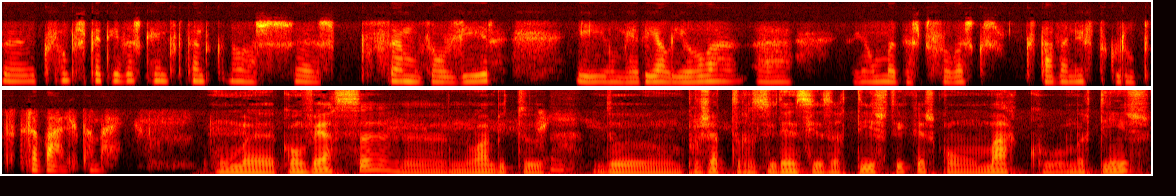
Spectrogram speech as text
uh, que são perspectivas que é importante que nós possamos ouvir e o Medi Aliola é uma das pessoas que, que estava neste grupo de trabalho também uma conversa uh, no âmbito Sim. do projeto de residências artísticas com Marco Martins,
